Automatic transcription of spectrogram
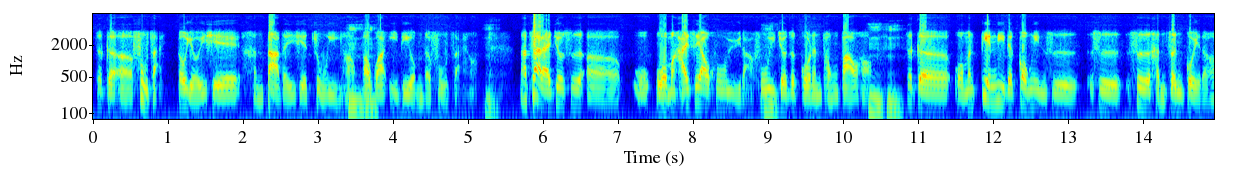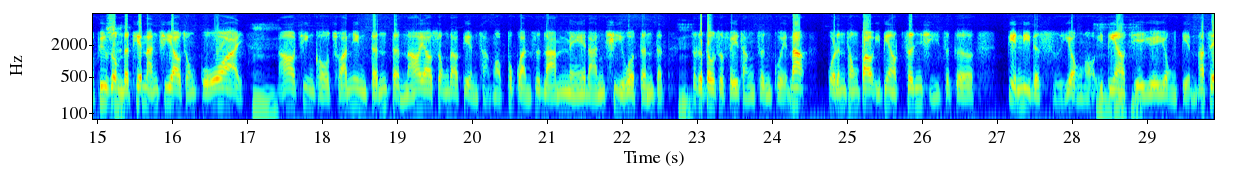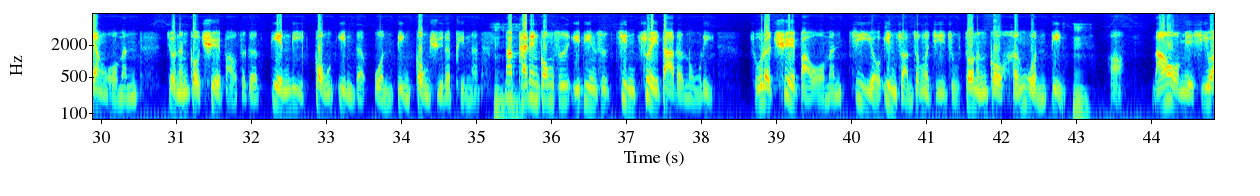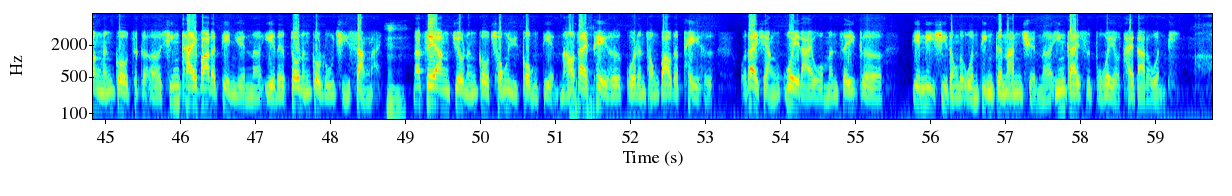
这个呃负载，都有一些很大的一些注意哈，包括异地我们的负载哈。那再来就是呃，我我们还是要呼吁啦，呼吁就是国人同胞哈，这个我们电力的供应是是是很珍贵的哈，比如说我们的天然气要从国外，嗯，然后进口船运等等，然后要送到电厂哦，不管是燃煤、燃气或等等，这个都是非常珍贵。那国人同胞一定要珍惜这个电力的使用哦，一定要节约用电，那这样我们。就能够确保这个电力供应的稳定、供需的平衡。那台电公司一定是尽最大的努力，除了确保我们既有运转中的机组都能够很稳定，嗯，好，然后我们也希望能够这个呃新开发的电源呢，也都能够如期上来，嗯，那这样就能够充裕供电，然后再配合国人同胞的配合，我在想未来我们这个电力系统的稳定跟安全呢，应该是不会有太大的问题。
